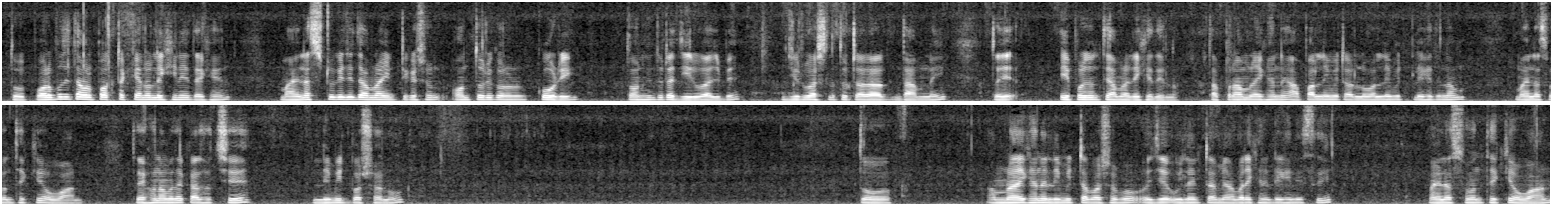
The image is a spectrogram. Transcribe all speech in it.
তো পরবর্তীতে আমরা পথটা কেন লিখি নেই দেখেন। মাইনাস টুকে যদি আমরা ইন্টিগ্রেশন অন্তরীকরণ করি, তখন কিন্তু এটা জিরো আসবে। জিরো আসলে তো এটার আর দাম নেই। তো এই পর্যন্ত আমরা রেখে দিলাম। তারপর আমরা এখানে আপার লিমিট আর লোয়ার লিমিট লিখে দিলাম মাইনাস ওয়ান থেকে ওয়ান তো এখন আমাদের কাজ হচ্ছে লিমিট বসানো। তো আমরা এখানে লিমিটটা বসাবো। ওই যে ওই লাইনটা আমি আবার এখানে লিখে নিছি মাইনাস ওয়ান থেকে ওয়ান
